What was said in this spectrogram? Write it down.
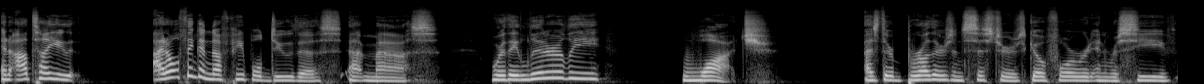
And I'll tell you, I don't think enough people do this at Mass, where they literally watch as their brothers and sisters go forward and receive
